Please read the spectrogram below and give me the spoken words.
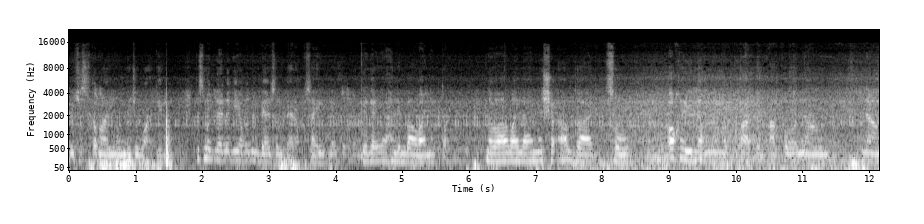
which is ito nga yung medyo watery. Tapos maglalagay ako ng benzoyl peroxide. Kagaya halimbawa nito. Nawawala na siya agad. So, okay lang na magpatong ako ng, ng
